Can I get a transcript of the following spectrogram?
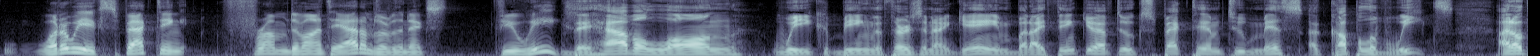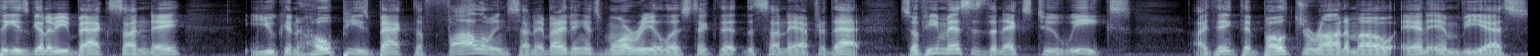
What are we expecting from Davante Adams over the next few weeks? They have a long week being the Thursday night game, but I think you have to expect him to miss a couple of weeks. I don't think he's going to be back Sunday. You can hope he's back the following Sunday, but I think it's more realistic that the Sunday after that. So if he misses the next two weeks, I think that both Geronimo and MVS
